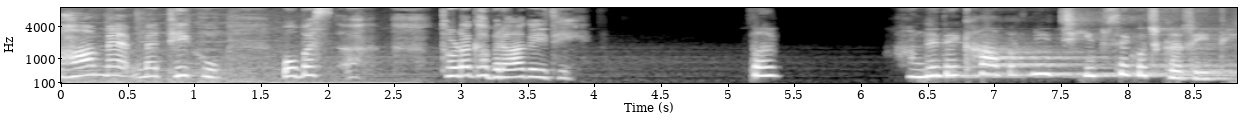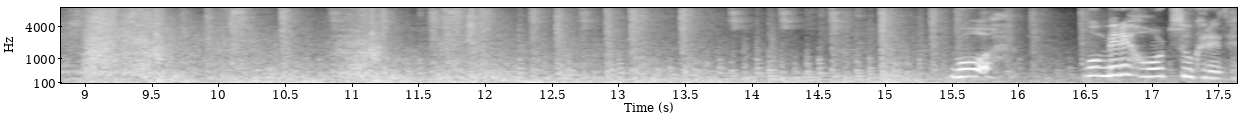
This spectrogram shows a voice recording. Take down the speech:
हाँ मैं मैं ठीक हूँ। वो बस थोड़ा घबरा गई थी। पर हमने देखा आप अपनी जीप से कुछ कर रही थी। वो वो मेरे होठ सूख रहे थे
